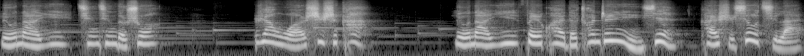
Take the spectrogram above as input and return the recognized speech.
刘娜依轻轻地说：“让我试试看。”刘娜依飞快地穿针引线，开始绣起来。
